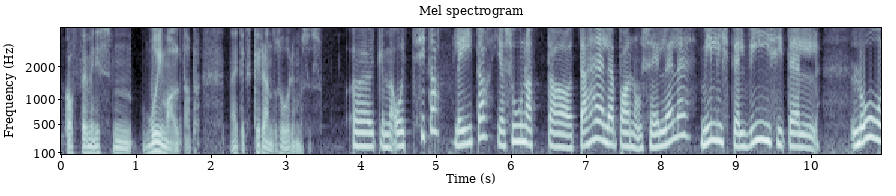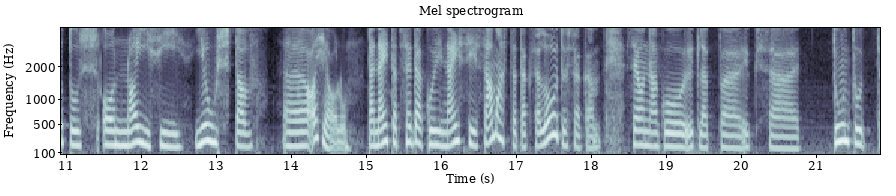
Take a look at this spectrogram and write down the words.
ökofeminism võimaldab näiteks kirjandusuurimuses? ütleme, otsida, leida ja suunata tähelepanu sellele, millistel viisidel loodus on naisi jõustav asjaolu. Ta näitab seda, kui naisi samastatakse loodusega, see on nagu ütleb äh, üks äh, tuntud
